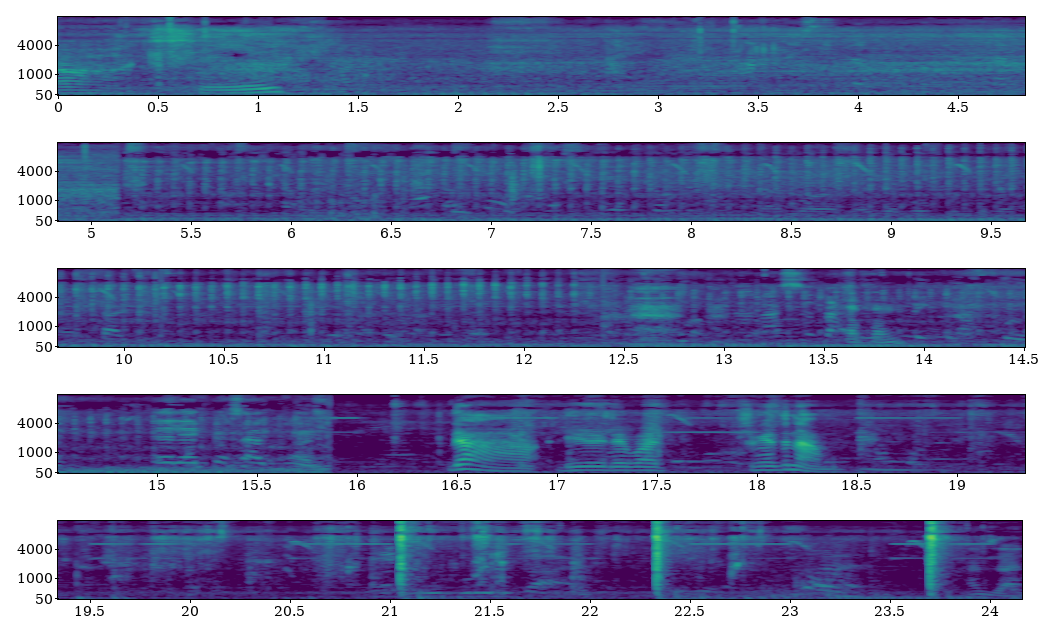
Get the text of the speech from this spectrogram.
Okey. Abang. Eh, lepek sagu. Dah, dia lewat Sungai Tenam. Azan.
